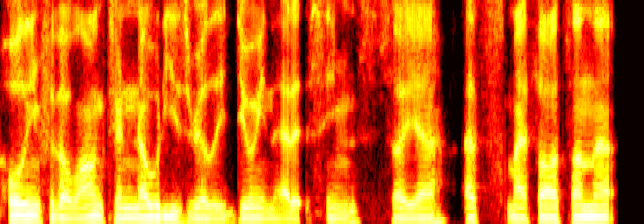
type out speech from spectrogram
holding for the long term, nobody's really doing that. It seems so. Yeah, that's my thoughts on that.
